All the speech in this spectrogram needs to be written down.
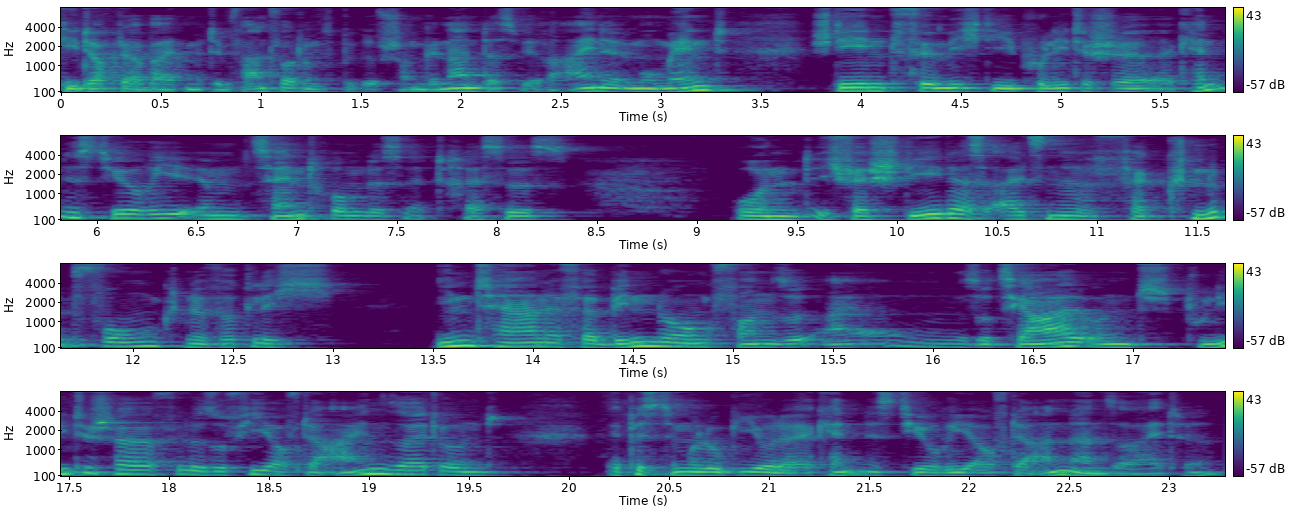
die Doktorarbeit mit dem Verantwortungsbegriff schon genannt. Das wäre eine. Im Moment stehend für mich die politische Erkenntnistheorie im Zentrum des Interesses. Und ich verstehe das als eine Verknüpfung, eine wirklich interne Verbindung von so, äh, sozial- und politischer Philosophie auf der einen Seite und Epistemologie oder Erkenntnistheorie auf der anderen Seite.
